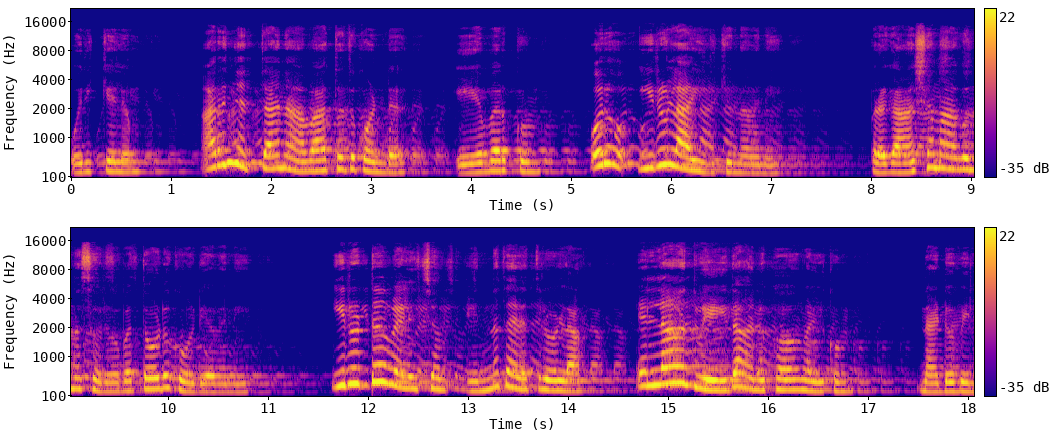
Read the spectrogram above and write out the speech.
ഒരിക്കലും അറിഞ്ഞെത്താനാവാത്തത് കൊണ്ട് ഏവർക്കും ഒരു ഇരുളായിരിക്കുന്നവനെ. പ്രകാശമാകുന്ന സ്വരൂപത്തോടു കൂടിയവനെ. ഇരുട്ട് വെളിച്ചം എന്ന തരത്തിലുള്ള എല്ലാ ദ്വൈത അനുഭവങ്ങൾക്കും നടുവിൽ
